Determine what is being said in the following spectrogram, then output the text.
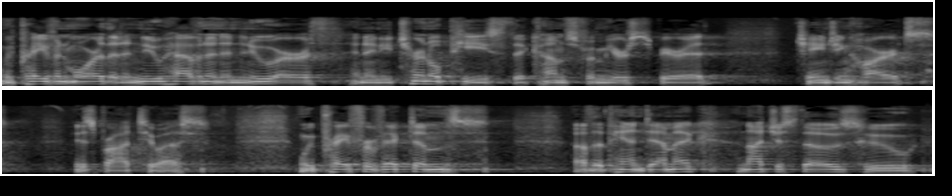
we pray even more that a new heaven and a new earth and an eternal peace that comes from your Spirit changing hearts is brought to us. We pray for victims of the pandemic, not just those who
